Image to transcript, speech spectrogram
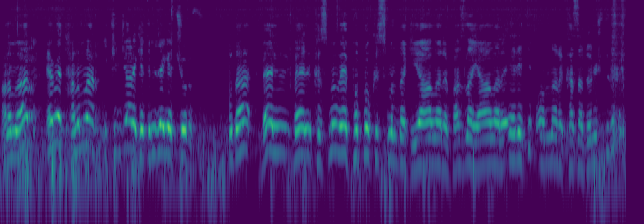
Hanımlar, evet hanımlar ikinci hareketimize geçiyoruz. Bu da bel bel kısmı ve popo kısmındaki yağları, fazla yağları eritip onları kasa dönüştürüp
